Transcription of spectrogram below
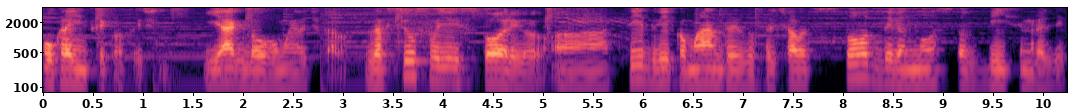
Українське класичне. Як довго ми його чекали. За всю свою історію а, ці дві команди зустрічались 198 разів.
